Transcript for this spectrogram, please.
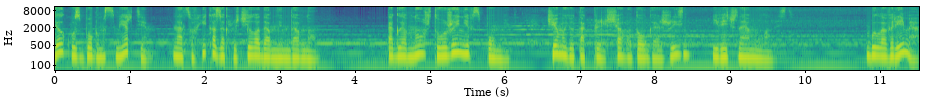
Сделку с богом смерти Нацухика заключила давным-давно. Так давно, что уже не вспомнить, чем ее так прельщала долгая жизнь и вечная молодость. Было время,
